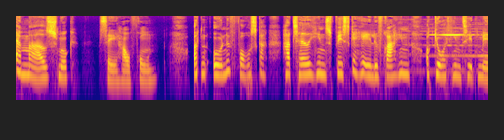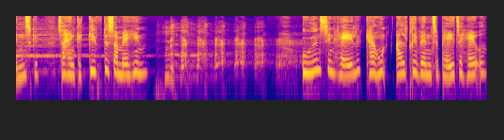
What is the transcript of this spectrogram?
er meget smuk, sagde havfruen. Og den onde forsker har taget hendes fiskehale fra hende og gjort hende til et menneske, så han kan gifte sig med hende. Uden sin hale kan hun aldrig vende tilbage til havet.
